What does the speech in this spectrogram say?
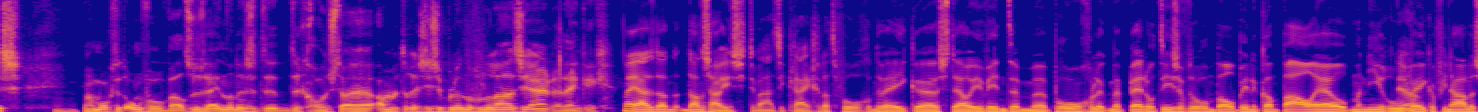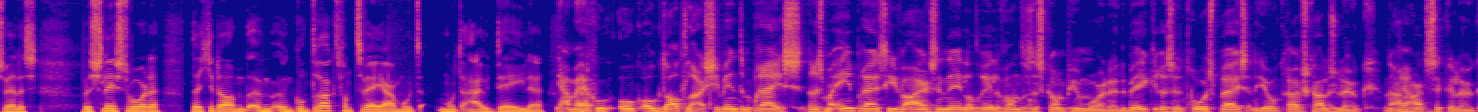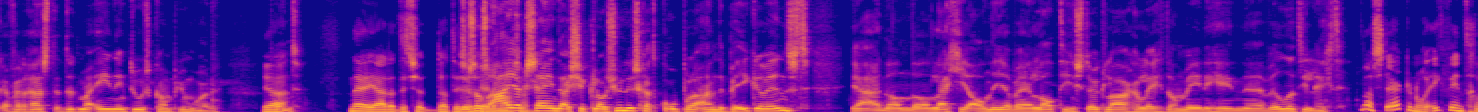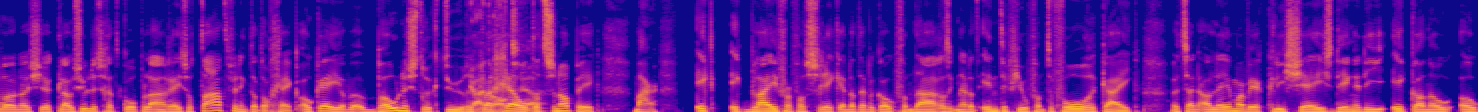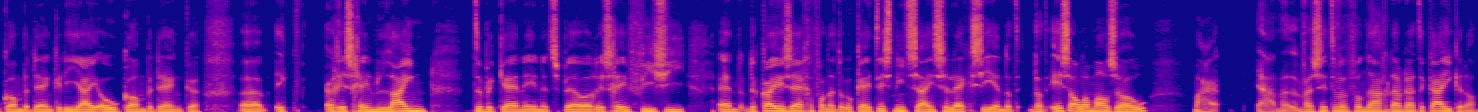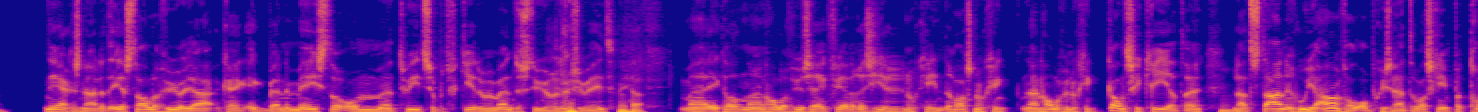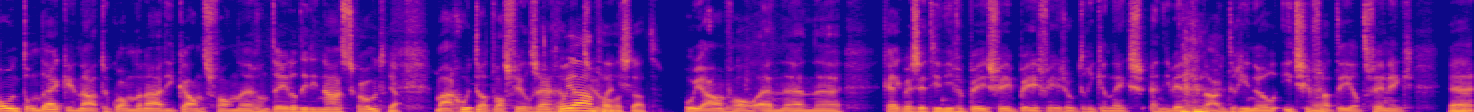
Mm -hmm. Maar mocht het onvoorwaardelijk zo zijn, dan is het de, de grootste uh, amateuristische blunder van de laatste jaren, denk ik. Nou ja, dan, dan zou je een situatie krijgen dat volgende week, uh, stel je wint hem uh, per ongeluk met penalties of door een bal binnenkant paal, hè, op manier hoe ja. bekerfinales wel eens beslist worden, dat je dan een, een, contract van twee jaar moet, moet uitdelen. Ja, maar goed, ook, ook dat, Lars. Je wint een prijs. Er is maar één prijs die voor Ajax in Nederland relevant is, is kampioen worden. De beker is een troostprijs en de Johan Cruijffschaal is leuk. Nou, ja. hartstikke leuk. En voor de rest, het doet maar één ding toe, is kampioen worden. Ja. Punt. Nee, ja, dat is, dat is Dus als Ajax zijnde, als je clausules gaat koppelen aan de bekerwinst... Ja, dan, dan leg je al neer bij een lat die een stuk lager ligt dan menigeen uh, wil dat die ligt. Nou, sterker nog, ik vind gewoon als je clausules gaat koppelen aan resultaat, vind ik dat al gek. Oké, okay, bonusstructuren ja, qua dat, geld, ja. dat snap ik. Maar ik, ik blijf ervan schrikken. En dat heb ik ook vandaag. Als ik naar dat interview van tevoren kijk. Het zijn alleen maar weer clichés. Dingen die ik kan ook, ook kan bedenken. Die jij ook kan bedenken. Uh, ik, er is geen lijn te bekennen in het spel. Er is geen visie. En dan kan je zeggen van het, oké, het is niet zijn selectie. En dat, dat is allemaal zo. Maar ja, waar zitten we vandaag nou naar te kijken dan? Nergens. Nou, dat eerste half uur, ja, kijk, ik ben een meester om uh, tweets op het verkeerde moment te sturen, zoals je weet. ja. Maar ik had na een half uur zei ik, verder is hier nog geen, er was nog geen, na een half uur nog geen kans gecreëerd. Hè? Hmm. Laat staan een goede aanval opgezet. Er was geen patroon te ontdekken. Nou, toen kwam daarna die kans van, uh, van Taylor die die naast schoot. Ja. Maar goed, dat was veel zeggen. Goede aanval was dat. Goede aanval. En, en uh, kijk, wij zitten hier niet voor PSV. PSV is ook drie keer niks. En die winnen vandaag 3-0. Iets geflatteerd, vind ik. Ja.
